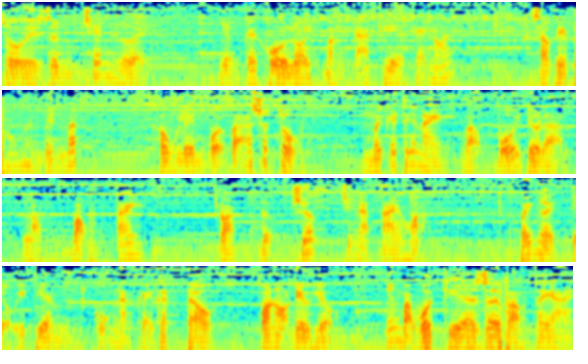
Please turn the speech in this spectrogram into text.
rồi dừng trên người những cái khối lỗi bằng đá kia khẽ nói. Sau khi phong hồn biến mất, không lên vội vã xuất thủ, mấy cái thứ này vào bối đều là lóng bỏng tay, đoạt được trước chính là tai họa. Mấy người tiểu y tiền cũng là kẻ gật đầu, bọn họ đều hiểu những bảo bối kia rơi vào tay ai.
